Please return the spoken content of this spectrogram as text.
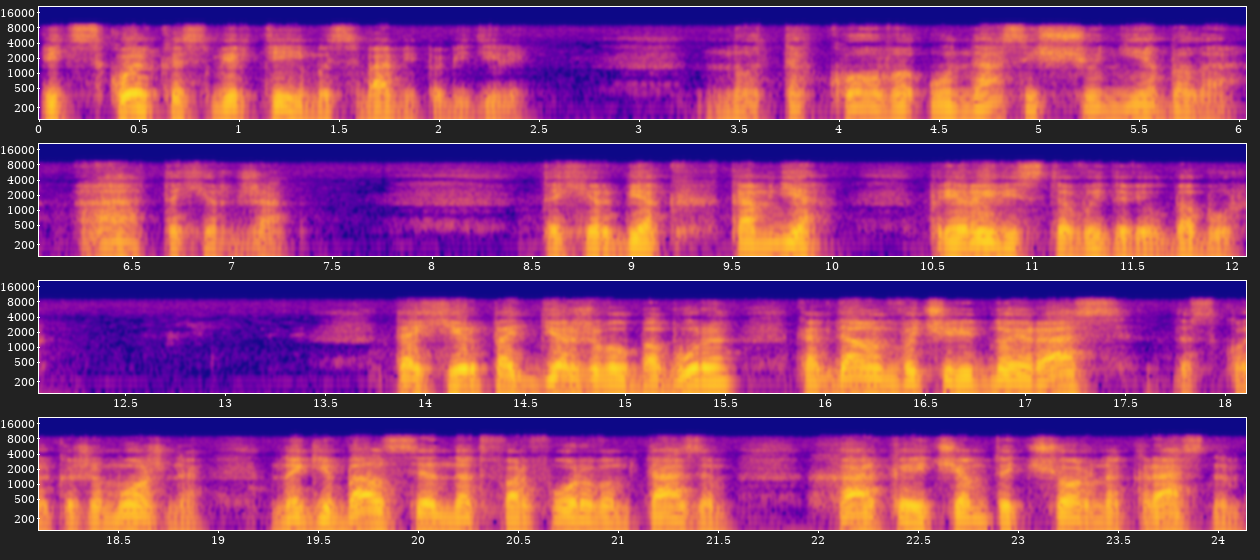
Ведь сколько смертей мы с вами победили. Но такого у нас еще не было, а, Тахирджан? Тахирбек, ко мне, прерывисто выдавил Бабур. Тахир поддерживал Бабура, когда он в очередной раз, да сколько же можно, нагибался над фарфоровым тазом, харкая чем-то черно-красным,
